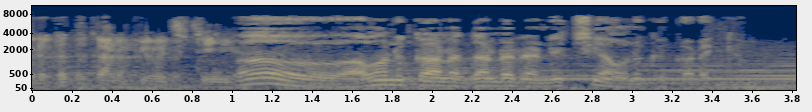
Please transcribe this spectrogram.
கிரகத்துக்கு அனுப்பி வச்சிட்டீங்க. ஓ அவனுக்கான தண்டனை நிச்சயம் அவனுக்கு கிடைக்கும்.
